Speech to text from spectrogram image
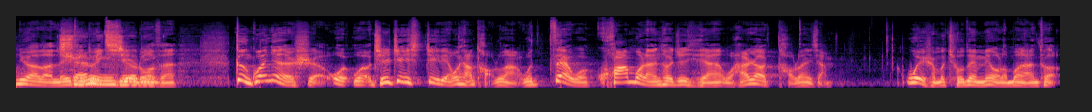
虐了雷霆队七十多分。更关键的是，我我其实这这一点我想讨论啊。我在我夸莫兰特之前，我还是要讨论一下，为什么球队没有了莫兰特，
